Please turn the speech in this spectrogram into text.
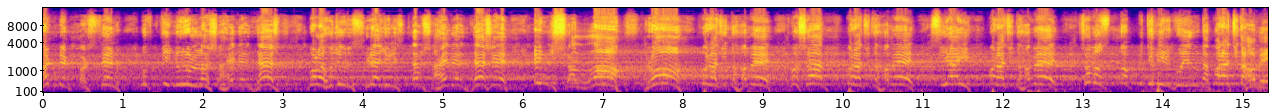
হান্ড্রেড পার্সেন্ট মুফতি নুরুল্লাহ সাহেবের দেশ, বড় হুজুর সিরাজুল ইসলাম সাহেবের দেশে ইনশাল্লাহ র পরাজিত হবে, মোসাদ পরাজিত হবে, সিআই পরাজিত হবে, সমস্ত পৃথিবীর গোয়েন্দা পরাজিত হবে।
